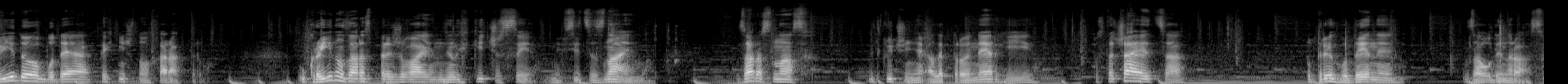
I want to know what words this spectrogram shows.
Відео буде технічного характеру. Україна зараз переживає нелегкі часи, ми всі це знаємо. Зараз у нас відключення електроенергії, постачається по 3 години за один раз.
